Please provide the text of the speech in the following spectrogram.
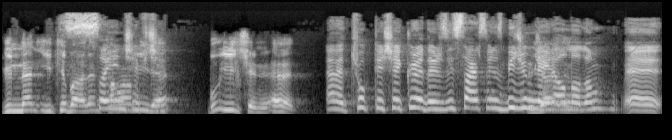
günden itibaren Sayın tamamıyla Çiftçi. bu ilçenin evet Evet çok teşekkür ederiz. İsterseniz bir cümleyle alalım. Ee,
